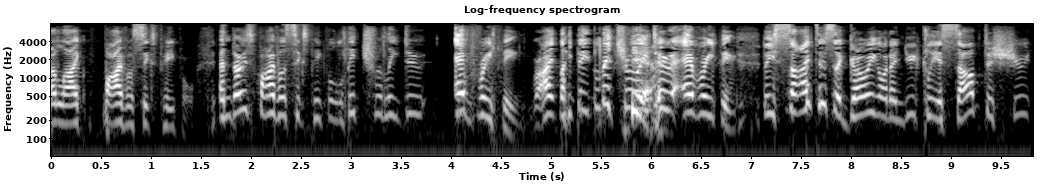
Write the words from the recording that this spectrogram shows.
are like five or six people, and those five or six people literally do everything, right? Like they literally Yeah. do everything. These scientists are going on a nuclear sub to shoot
